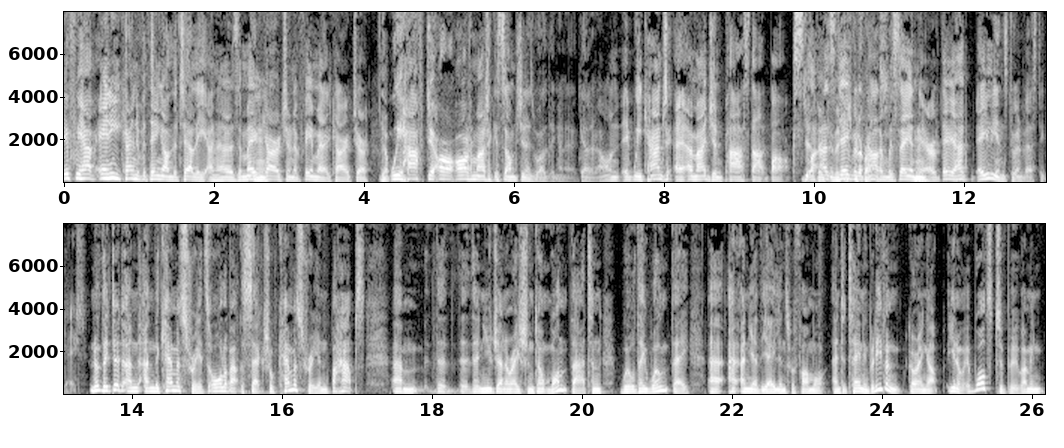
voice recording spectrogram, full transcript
if we have any kind of a thing on the telly and it has a male character and a female character. Yep. we have to. Our automatic assumption is, well, they're going to get it on. We can't uh, imagine past that box. Yeah, they- As they David O'Callaghan was saying there, they had aliens to investigate. No, they did, and and the chemistry. It's all about the sexual chemistry, and perhaps um, the, the the new generation don't want that, and will they? Won't they? Uh, and, yeah, the aliens were far more entertaining. But even growing up, you know, it was taboo. I mean,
